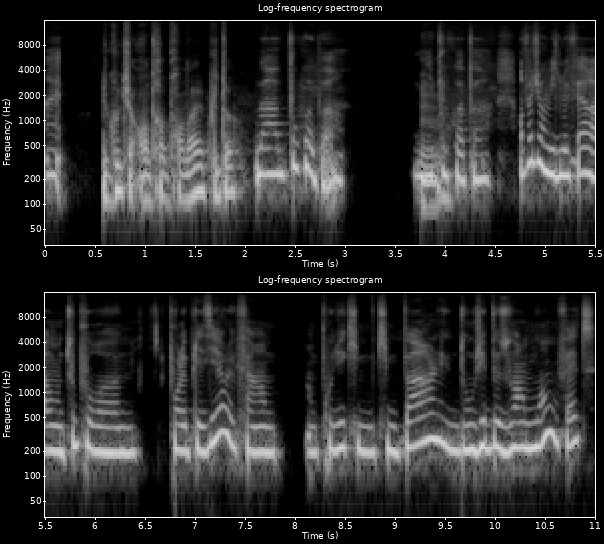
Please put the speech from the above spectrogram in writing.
Ouais. Du coup, tu entreprendrais plutôt? Bah pourquoi pas. Hmm. pourquoi pas. En fait, j'ai envie de le faire avant tout pour, euh, pour le plaisir, le faire un, produit qui, me parle, dont j'ai besoin moi en fait.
